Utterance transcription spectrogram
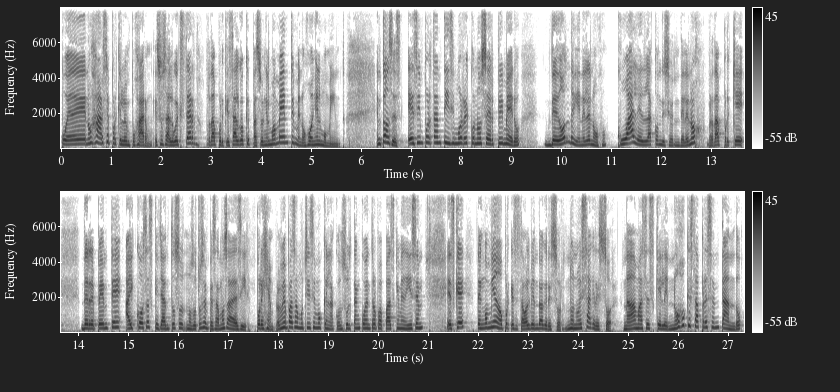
puede enojarse porque lo empujaron. Eso es algo externo, ¿verdad? Porque es algo que pasó en el momento y me enojó en el momento. Entonces, es importantísimo reconocer primero de dónde viene el enojo, cuál es la condición del enojo, ¿verdad? Porque de repente hay cosas que ya entonces nosotros empezamos a decir. Por ejemplo, a mí me pasa muchísimo que en la consulta encuentro papás que me dicen, es que tengo miedo porque se está volviendo agresor. No, no es agresor. Nada más es que el enojo que está presentando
